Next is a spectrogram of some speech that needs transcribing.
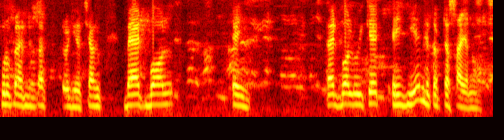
পুরো প্যান্ডেলটা তৈরি হচ্ছে। আর ব্যাট বল এই ব্যাট বল উইকেট এই দিয়ে ভেতরটা সাজানো হচ্ছে।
